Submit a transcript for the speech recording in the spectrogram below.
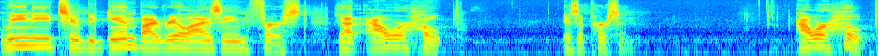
we need to begin by realizing first that our hope is a person. Our hope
